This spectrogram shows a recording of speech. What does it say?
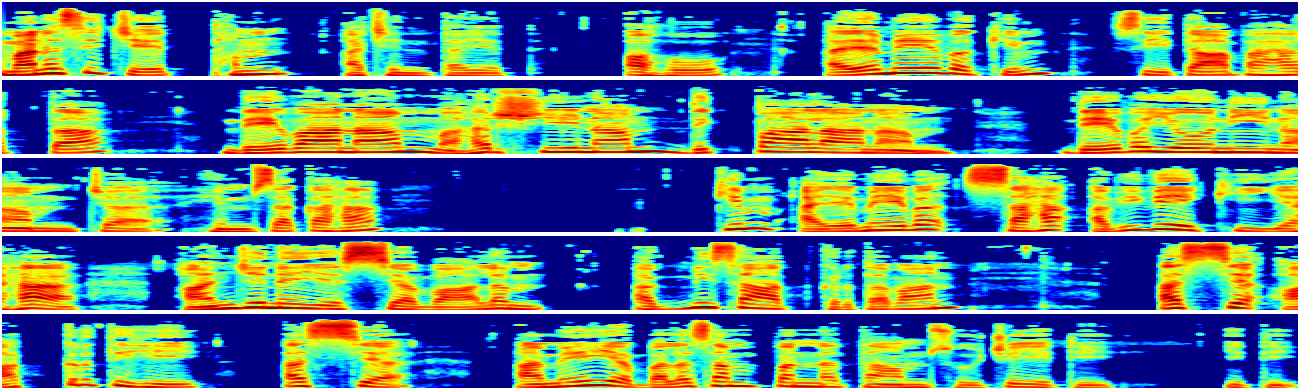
मनसि चेत्थम् अचिन्तयत्। अहो अयमेव किम् सीतापहर्ता? देवानाम् महर्षीणाम् दिक्पालानाम् देवयोनीनाम् च हिंसकः? किम् अयमेव सः अविवेकीयः? आञ्जनेयस्य वालम् अग्निसात् कृतवान्। अस्य आकृतिः अस्य अमेयबलसम्पन्नताम् सूचयति इति।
